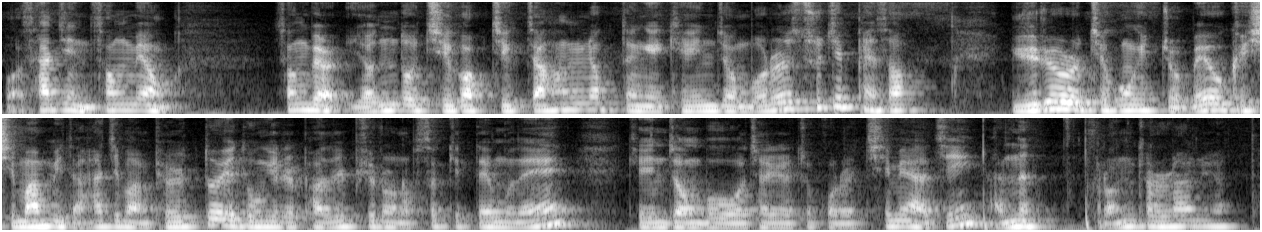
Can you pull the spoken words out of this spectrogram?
뭐 사진, 성명, 성별, 연도, 직업, 직장, 학력 등의 개인 정보를 수집해서 유료로 제공했죠. 매우 괘씸합니다. 하지만 별도의 동의를 받을 필요는 없었기 때문에 개인정보 자율조건을 침해하지 않는 그런 결론이었다.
